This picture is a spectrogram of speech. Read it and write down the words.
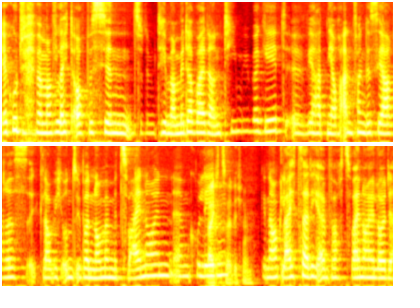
Ja gut, wenn man vielleicht auch ein bisschen zu dem Thema Mitarbeiter und Team übergeht. Äh, wir hatten ja auch Anfang des Jahres, glaube ich, uns übernommen mit zwei neuen ähm, Kollegen. Gleichzeitig, ja. Genau, gleichzeitig einfach zwei neue Leute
